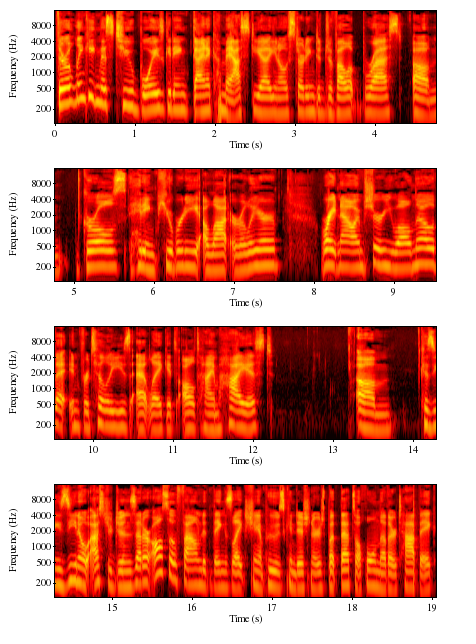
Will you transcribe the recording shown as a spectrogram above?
They're linking this to boys getting gynecomastia, you know, starting to develop breast, um, girls hitting puberty a lot earlier. Right now, I'm sure you all know that infertility is at like its all time highest um, because these xenoestrogens that are also found in things like shampoos, conditioners, but that's a whole nother topic,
